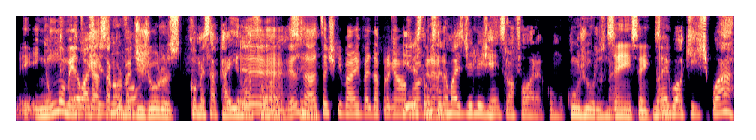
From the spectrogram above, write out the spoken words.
em um momento que que essa curva de juros. Começar a cair lá é, fora. sim. Exato, acho que vai, vai dar pra ganhar uma E eles estão sendo mais diligentes lá fora, com, com juros, né? Sim, sim. Não sim. é igual aqui, que, tipo, ah,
